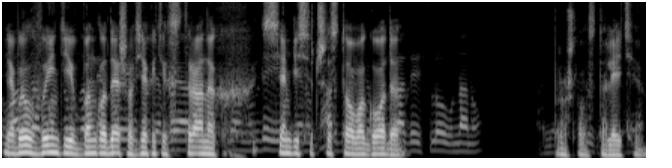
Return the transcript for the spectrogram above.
Я был в Индии, в Бангладеш, во всех этих странах 76 -го года прошлого столетия.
